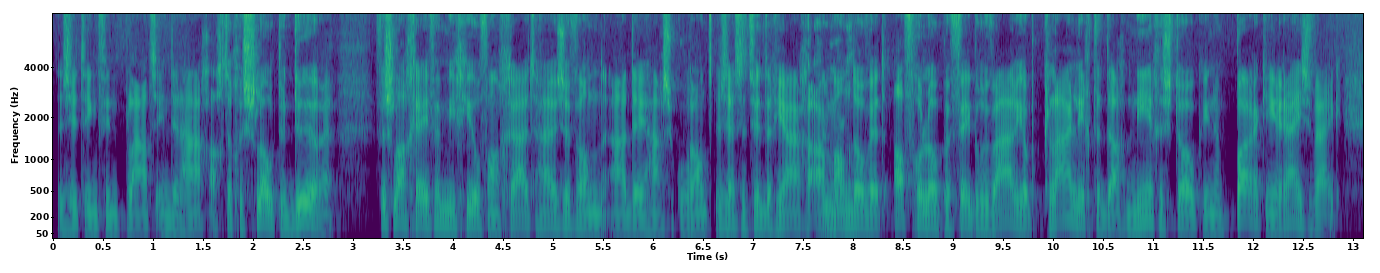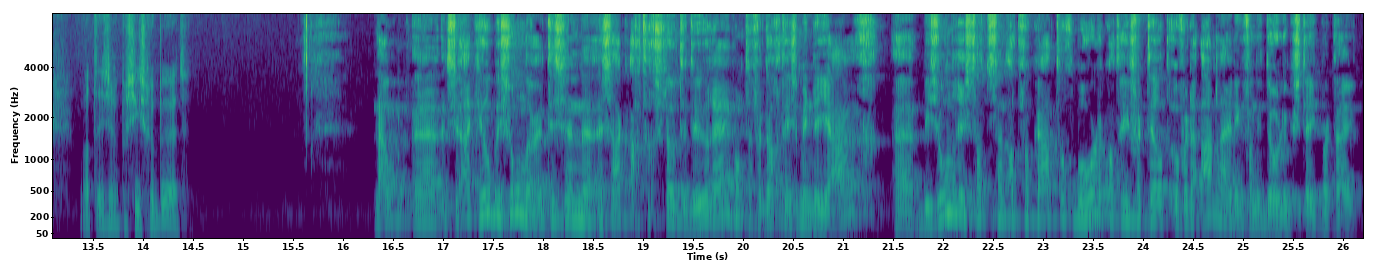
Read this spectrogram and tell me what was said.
De zitting vindt plaats in Den Haag achter gesloten deuren. Verslaggever Michiel van Gruithuizen van AD Haagse Courant. De 26-jarige Armando werd afgelopen februari op klaarlichte dag neergestoken in een park in Rijswijk. Wat is er precies gebeurd? Nou, uh, het is eigenlijk heel bijzonder. Het is een, een zaak achter gesloten deuren, hè, want de verdachte is minderjarig. Uh, bijzonder is dat zijn advocaat toch behoorlijk wat heeft verteld over de aanleiding van die dodelijke steekpartij.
